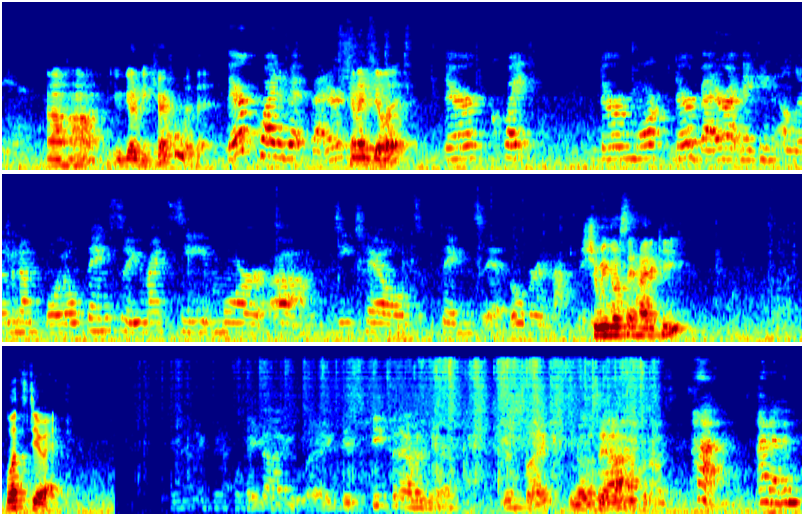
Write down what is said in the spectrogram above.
there. Uh huh. You've gotta be careful with it. They're quite a bit better. Can I feel it? They're quite. They're more. They're better at making aluminum foil things, so you might see more um, detailed things over in that video. Should we go say hi to Keith? Let's do it. Hey Doug, it's Keith and Evan here. Just like, you want to say hi? Hi, I'm Evan.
